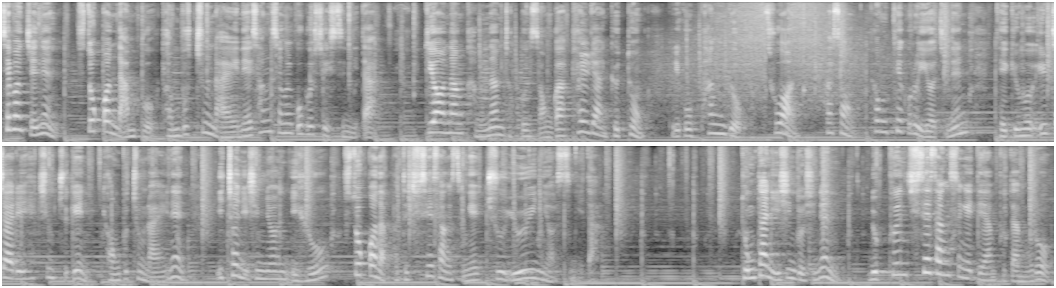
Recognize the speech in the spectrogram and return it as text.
세 번째는 수도권 남부, 경부층 라인의 상승을 꼽을 수 있습니다. 뛰어난 강남 접근성과 편리한 교통, 그리고 판교, 수원, 화성, 평택으로 이어지는 대규모 일자리 핵심 축인 경부층 라인은 2020년 이후 수도권 아파트 시세 상승의 주 요인이었습니다. 동탄 이신도시는 높은 시세 상승에 대한 부담으로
